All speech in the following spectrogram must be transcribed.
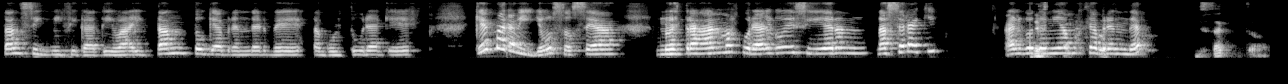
tan significativas. Hay tanto que aprender de esta cultura que es, que es maravilloso. O sea, nuestras almas por algo decidieron nacer aquí. Algo teníamos que aprender. Exacto.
